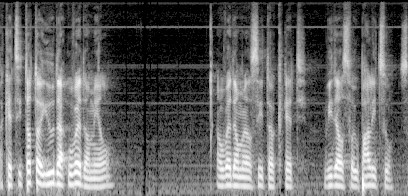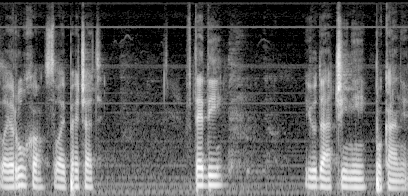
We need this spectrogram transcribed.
A keď si toto Júda uvedomil, a uvedomil si to, keď vydal svoju palicu, svoje rúcho, svoj pečať. Vtedy Juda činí pokánie.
